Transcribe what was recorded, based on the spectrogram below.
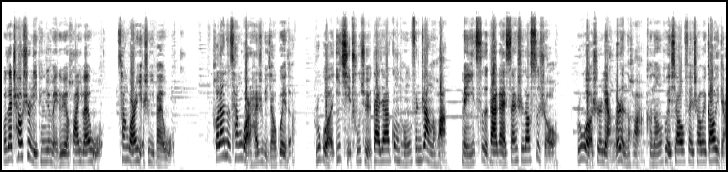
我在超市里平均每个月花一百五，餐馆也是一百五。荷兰的餐馆还是比较贵的，如果一起出去大家共同分账的话，每一次大概三十到四十欧。如果是两个人的话，可能会消费稍微高一点，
